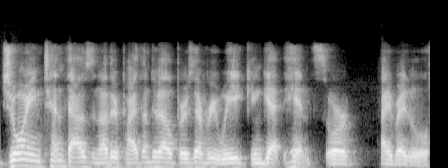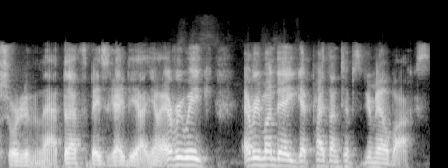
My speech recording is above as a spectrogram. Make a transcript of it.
join 10,000 other Python developers every week and get hints, or I write a little shorter than that, but that's the basic idea. You know, every week, every Monday, you get Python tips in your mailbox.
